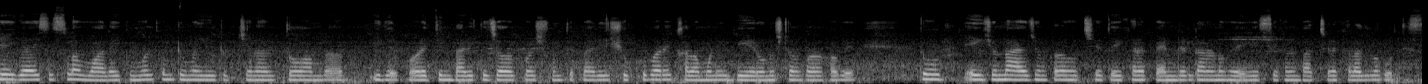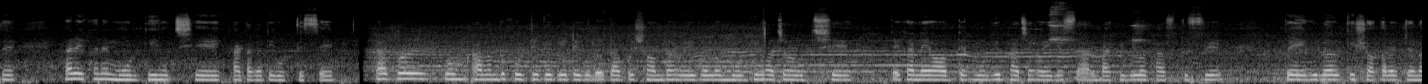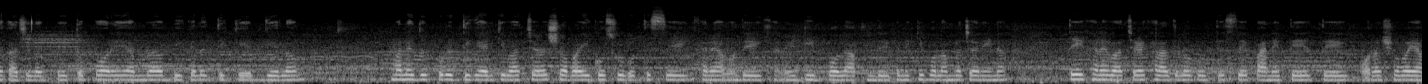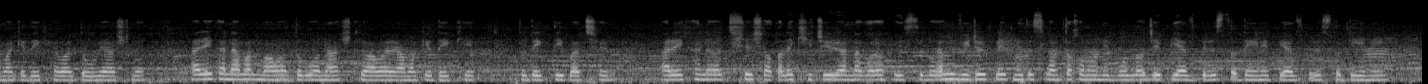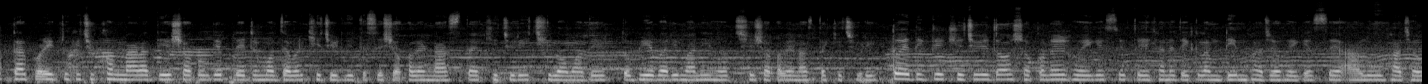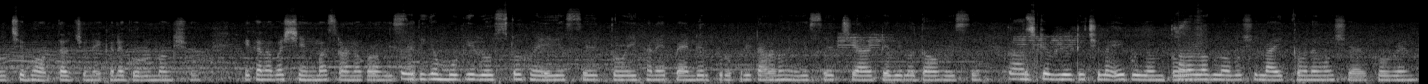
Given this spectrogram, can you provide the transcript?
হে guys আসসালামু আলাইকুম। Welcome to my YouTube channel তো আমরা ঈদের পরের দিন বাড়িতে যাওয়ার পর শুনতে পারি শুক্রবারে খালামণির বিয়ের অনুষ্ঠান করা হবে। তো এই জন্য আয়োজন করা হচ্ছে। তো এখানে প্যান্ডেল টানানো হয়ে গেছে, এখানে বাচ্চারা খেলাধুলা করতেছে। আর এখানে মুরগি হচ্ছে কাটাকাটি করতেছে। তারপর এরকম আনন্দ ফুর্তিতে কেটে গেলো। তারপর সন্ধ্যা হয়ে গেল, মুরগি ভাজা হচ্ছে। এখানে অর্ধেক মুরগি ভাজা হয়ে গেছে আর বাকিগুলো ভাজতেছে। তো এগুলো আর কি সকালের জন্য কাজে লাগবে। তো পরে আমরা বিকালের দিকে গেলাম। মানে দুপুরের দিকে আর কি বাচ্চারা সবাই গোসল করতেছে। এখানে আমাদের এখানে ডিপ বলে, আপনাদের এখানে কি বলে আমরা জানি না। তো এখানে বাচ্চারা খেলাধুলো করতেছে, পানিতে, তে ওরা সবাই আমাকে দেখে আবার দৌড়ে আসলো। আর এখানে আমার মামা তো বোন আসলো আবার আমাকে দেখে, তো দেখতেই পাচ্ছেন। আর এখানে হচ্ছে সকালে খিচুড়ি রান্না করা হয়েছিল। আমি ভিডিও ক্লিপ নিতেছিলাম, তখন উনি বলল যে, পেঁয়াজ বেরেস্তা দিয়ে নেই পেঁয়াজ বেরেস্তা দিয়ে নেই। তারপরে একটু কিছুক্ষণ নাড়া দিয়ে সকলকে প্লেটের মধ্যে আবার খিচুড়ি দিতেছে। সকালের নাস্তা, খিচুড়ি ছিল আমাদের। তো বিয়ে বাড়ি মানেই হচ্ছে সকালের নাস্তা, খিচুড়ি। তো এদিক দিয়ে খিচুড়ি দেওয়া সকলের হয়ে গেছে। তো এখানে দেখলাম ডিম ভাজা হয়ে গেছে, আলু ভাজা হচ্ছে ভর্তার জন্য এখানে গরুর মাংস। এখানে আবার শিং মাছ রান্না করা হয়েছে। এদিকে মুরগির রোস্টও হয়ে গেছে। তো এখানে প্যান্ডেল পুরোপুরি টানানো হয়ে গেছে, চেয়ার, টেবিলও দেওয়া হয়েছে। তো আজকের ভিডিওটি ছিল এই পর্যন্ত। ভালো লাগল অবশ্যই লাইক, কমেন্ট এবং শেয়ার করবেন।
